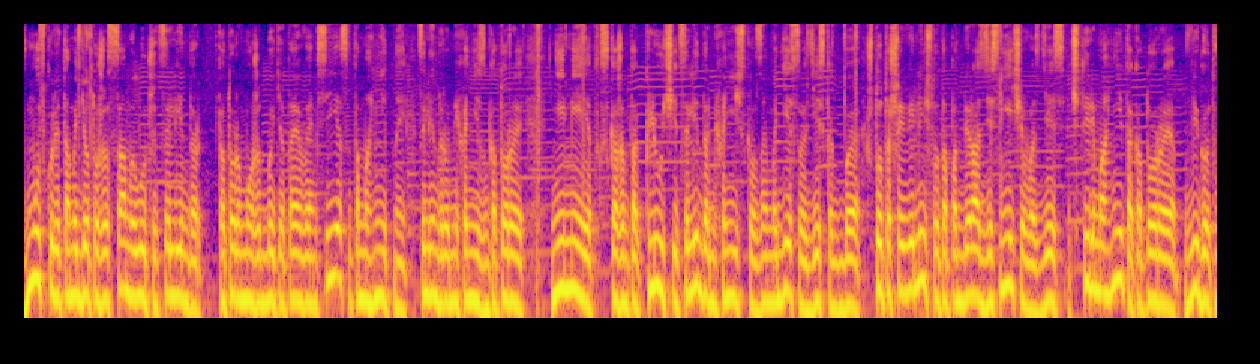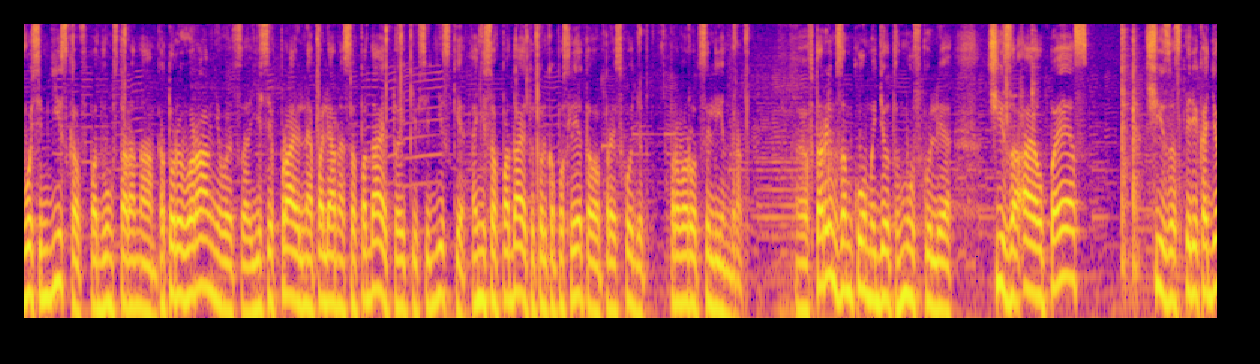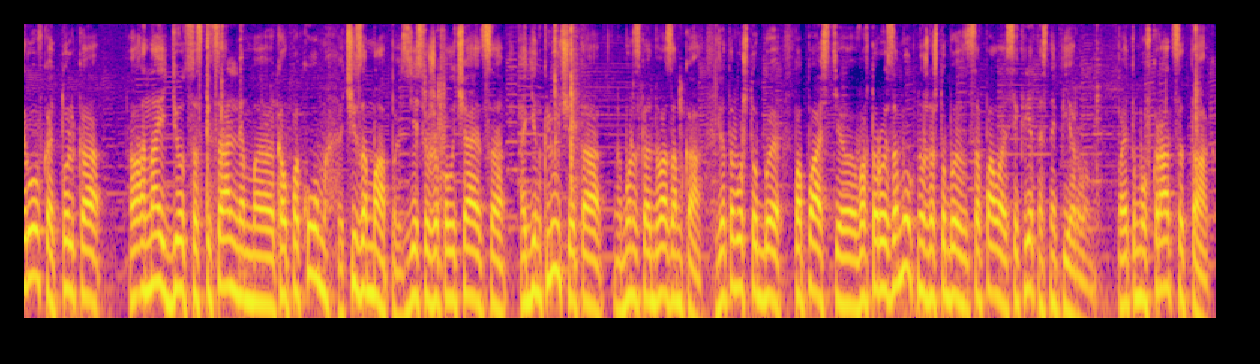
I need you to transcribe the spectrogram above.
В мускуле там идет уже самый лучший цилиндр, который может быть, это EVMCS, это магнитный цилиндровый механизм, который не имеет, скажем так, ключ и цилиндр механического взаимодействия. Здесь как бы что-то шевелить, что-то подбирать здесь нечего. Здесь 4 магнита, которые двигают 8 дисков по двум сторонам, которые выравниваются. Если правильная полярность совпадает, то эти все диски, они совпадают, и только после этого происходит проворот цилиндров. Э, Вторым замком идет в мускуле Чиза ALPS, Чиза с перекодировкой, только она идет со специальным э, колпаком Чиза мапы. Здесь уже получается один ключ, это, можно сказать, два замка. Для того, чтобы попасть э, во второй замок, нужно, чтобы совпала секретность на первом. Поэтому вкратце так.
